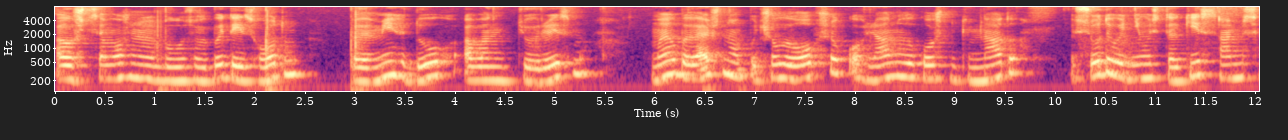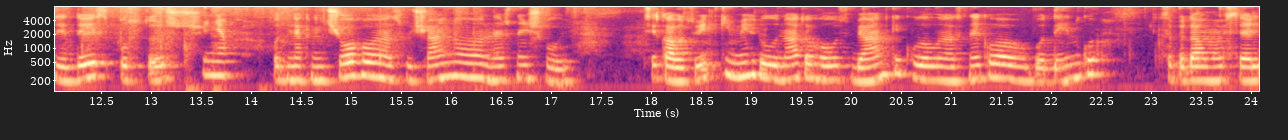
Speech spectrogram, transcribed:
але ж це можна було зробити і згодом. Переміг дух авантюризму. Ми обережно почали обшук, оглянули кожну кімнату. Усюди виднілись такі самі сліди спустошення, однак нічого надзвичайного не знайшли. Цікаво, звідки міг долунати голос Біанки, коли вона зникла в будинку, запитав Марсель.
